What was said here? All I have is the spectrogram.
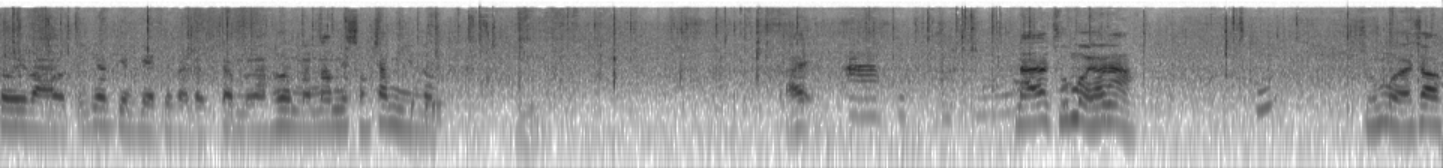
rơi vào tính ra tiền việt thì phải được tầm là hơn là năm đến sáu trăm nghìn rồi. Đấy. À nào cho chú mở cho nào. Chú mở cho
